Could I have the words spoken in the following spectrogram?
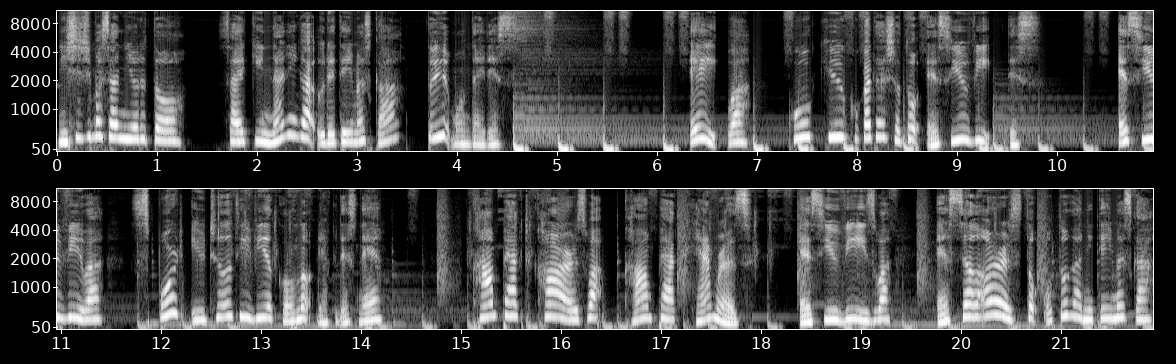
西島さんによると、最近何が売れていますか？という問題です。A は高級小型車と SUV です。SUV は Sport Utility Vehicle の略ですね。Compact Cars は Compact Cameras。SUVs は SLRs と音が似ていますが、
